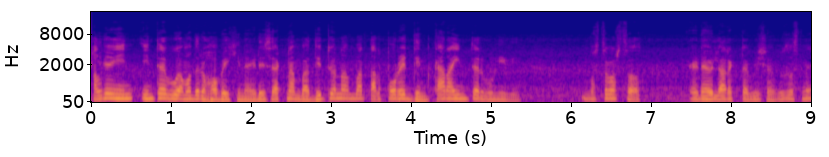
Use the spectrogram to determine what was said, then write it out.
কালকে ইন্টারভিউ আমাদের হবে কি না এটা এক নাম্বার। দ্বিতীয় নাম্বার, তার পরের দিন কারা ইন্টারভিউ নিবে? বুঝতে পারছ? এটা হইল আরেকটা বিষয় বুঝছ না?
